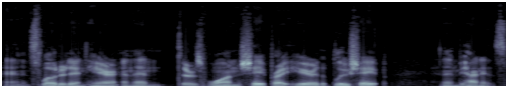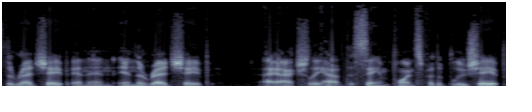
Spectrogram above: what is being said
And it's loaded in here, and then there's one shape right here, the blue shape, and then behind it's the red shape, and then in the red shape, I actually have the same points for the blue shape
